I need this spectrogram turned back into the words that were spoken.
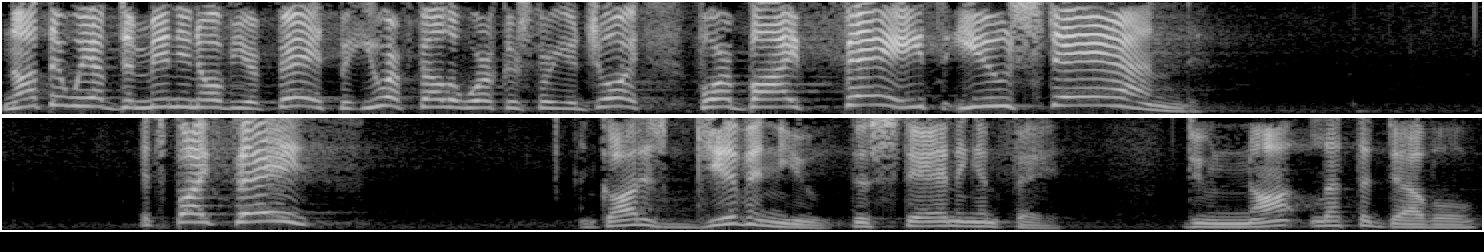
Not that we have dominion over your faith, but you are fellow workers for your joy, for by faith you stand. It's by faith. And God has given you this standing in faith. Do not let the devil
